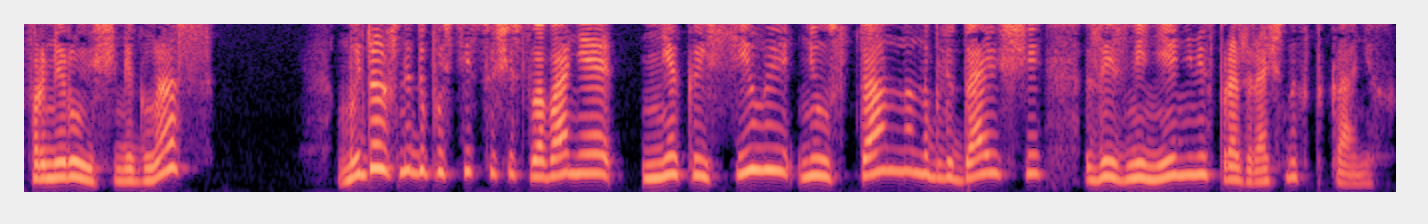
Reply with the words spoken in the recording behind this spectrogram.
формирующими глаз, мы должны допустить существование некой силы, неустанно наблюдающей за изменениями в прозрачных тканях.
